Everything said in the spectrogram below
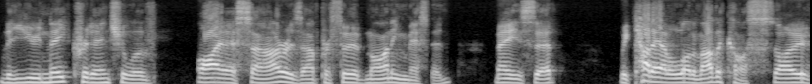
the unique credential of ISR as our preferred mining method means that we cut out a lot of other costs. So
